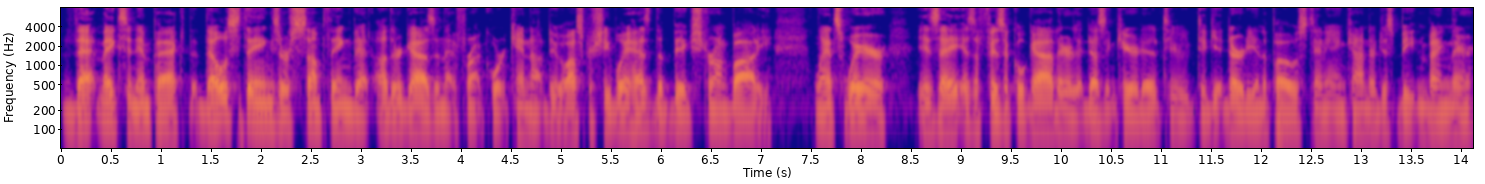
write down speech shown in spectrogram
that makes an impact. Those things are something that other guys in that front court cannot do. Oscar Tshiebwe has the big, strong body. Lance Ware is a is a physical guy there that doesn't care to to to get dirty in the post and, and kind of just beat and bang there.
